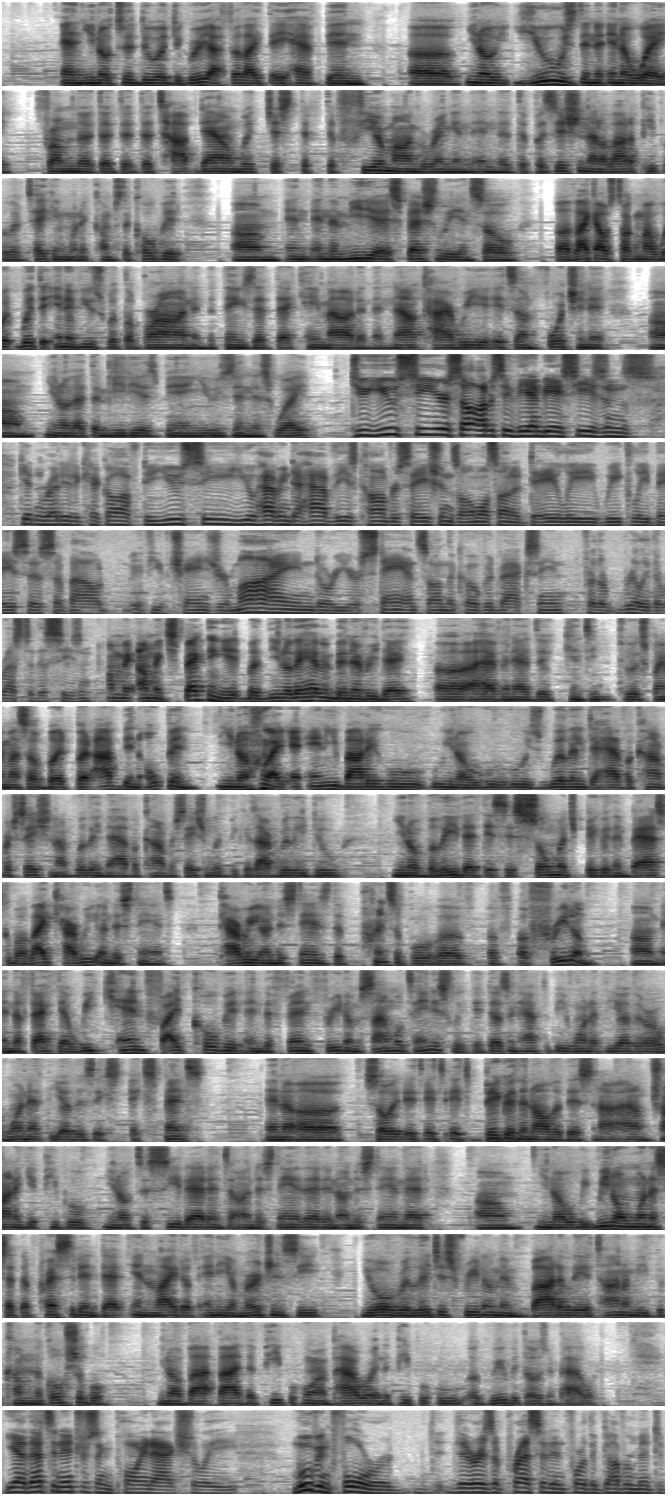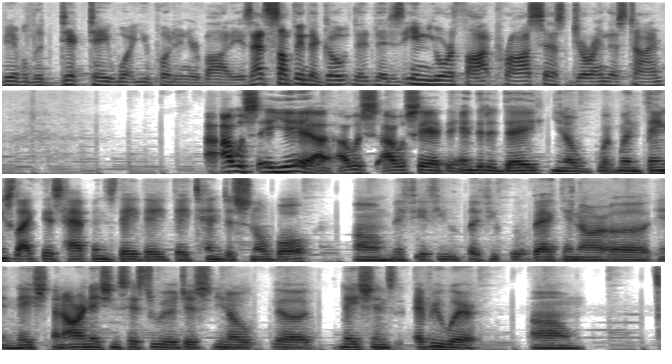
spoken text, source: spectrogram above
and you know, to do a degree, I feel like they have been, uh, you know, used in in a way from the the, the top down with just the, the fear mongering and, and the, the position that a lot of people are taking when it comes to COVID, um, and and the media especially. And so uh, like I was talking about with, with, the interviews with LeBron and the things that that came out, and then now Kyrie, it's unfortunate, um, you know, that the media is being used in this way. Do you see yourself? Obviously, the NBA season's getting ready to kick off. Do you see you having to have these conversations almost on a daily, weekly basis about if you've changed your mind or your stance on the COVID vaccine for the really the rest of this season? I'm, I'm expecting it, but you know they haven't been every day. Uh, I haven't had to continue to explain myself, but but I've been open. You know, like anybody who you know who, who is willing to have a conversation, I'm willing to have a conversation with because I really do, you know, believe that this is so much bigger than basketball. Like Kyrie understands Kyrie understands the principle of, of, of freedom um, and the fact that we can fight COVID and defend freedom simultaneously. It doesn't have to be one at the other or one at the other's ex- expense. And uh, so it, it, it's bigger than all of this. And I, am trying to get people, you know, to see that and to understand that and understand that, um, you know, we, we don't want to set the precedent that in light of any emergency, your religious freedom and bodily autonomy become negotiable, you know, by, by the people who are in power and the people who agree with those in power. Yeah, that's an interesting point, actually. Moving forward, there is a precedent for the government to be able to dictate what you put in your body. Is that something that go that, that is in your thought process during this time? I would say, yeah. I would I would say at the end of the day, you know, when, when things like this happens, they they they tend to snowball. Um, if, if you if you look back in our uh, in nation in our nation's history, or just you know uh, nations everywhere. Um,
